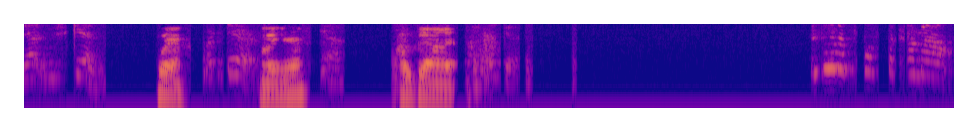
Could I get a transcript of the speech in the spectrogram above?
That new skin. Where? Right there. Right here? Yeah. I got it. Look at it. This is supposed to come out.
